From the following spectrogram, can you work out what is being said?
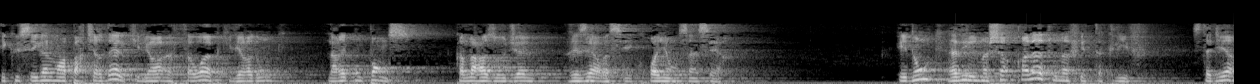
Et que c'est également à partir d'elle qu'il y aura un thawab, qu'il y aura donc la récompense qu'Allah Azzawajal réserve à ses croyants sincères. Et donc, c'est-à-dire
